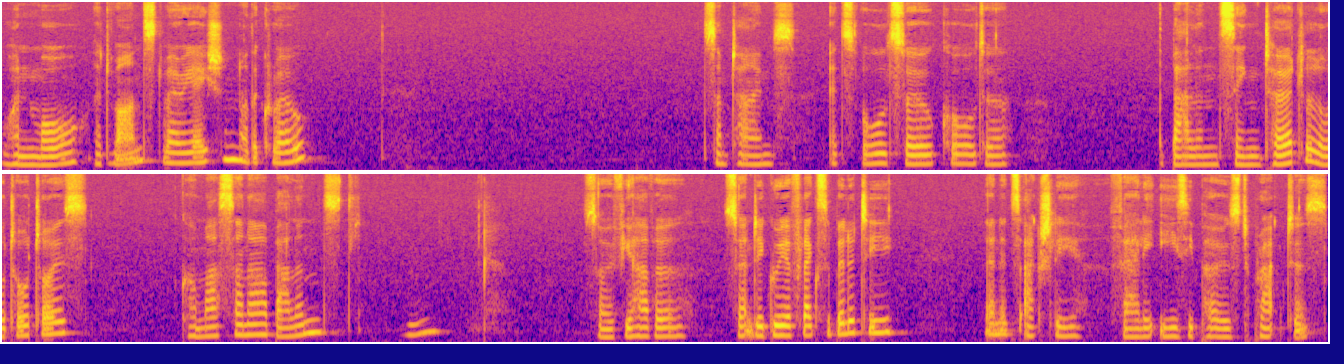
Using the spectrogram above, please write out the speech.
One more advanced variation of the crow. Sometimes it's also called a, the balancing turtle or tortoise, Kurmasana, balanced. Mm. So if you have a certain degree of flexibility, then it's actually a fairly easy pose to practice.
